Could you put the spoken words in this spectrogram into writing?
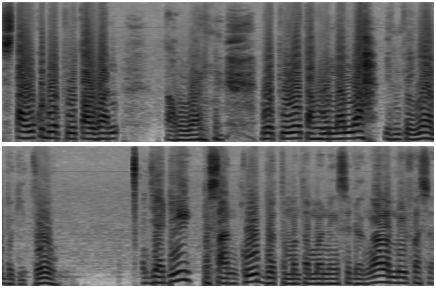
setahu ku 20 tahunan tahunan 20 tahunan lah intinya begitu jadi pesanku buat teman-teman yang sedang mengalami fase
